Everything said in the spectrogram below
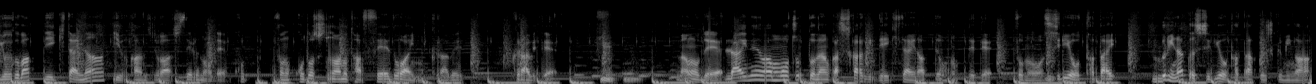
欲張っていきたいなっていう感じはしてるので、こその今年のあの達成度合いに比べ比べて、うんうんなので、来年はもうちょっとなんか仕掛けていきたいなって思ってて、その尻を叩い、無理なく尻を叩く仕組みが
